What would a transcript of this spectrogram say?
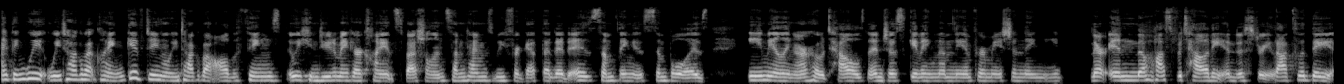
I think we, we talk about client gifting and we talk about all the things that we can do to make our clients special. And sometimes we forget that it is something as simple as emailing our hotels and just giving them the information they need. They're in the hospitality industry. That's what they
